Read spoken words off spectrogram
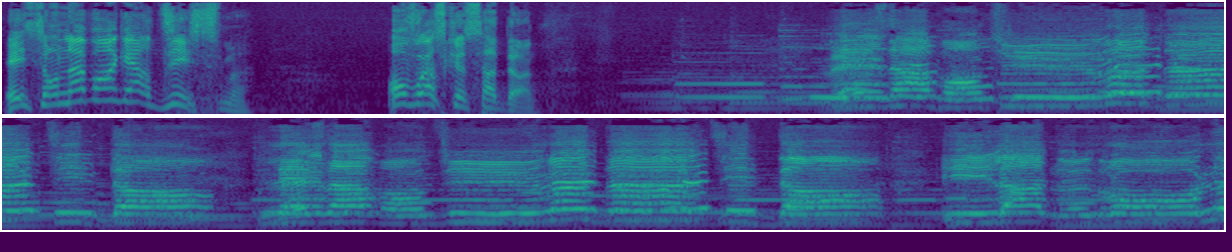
Et son avant-gardisme. On voit ce que ça donne. Les aventures de Tidan, les aventures de Tidan. Il a de drôles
